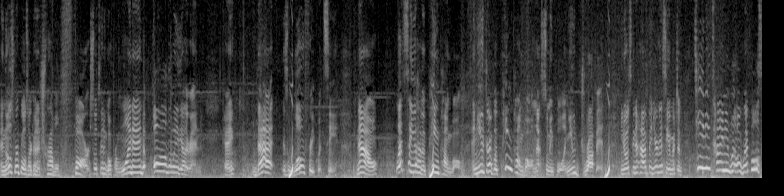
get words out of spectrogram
And those ripples are going to travel far. So it's going to go from one end all the way to the other end. Okay? That is low frequency. Now, let's say you have a ping pong ball and you drop a ping pong ball in that swimming pool and you drop it. You know what's going to happen? You're going to see a bunch of teeny tiny little ripples,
